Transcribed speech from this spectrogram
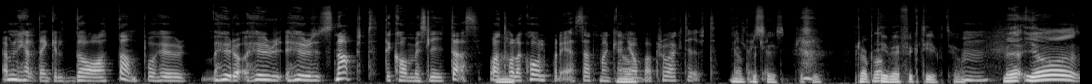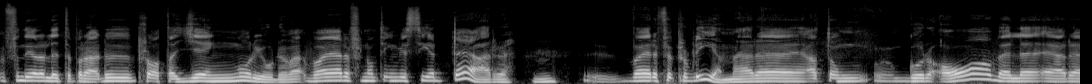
ja, men helt enkelt datan på hur, hur, hur, hur snabbt det kommer slitas. Och att hålla koll på det så att man kan Mm. Ja. jobba proaktivt. Ja, enkelt. precis. precis. Proaktiv effektivt. Ja. Mm. Men jag, jag funderar lite på det här. Du pratar gängor gjorde. Va, vad är det för någonting vi ser där? Mm. Eh, Vad är det för problem? Är det att de går av eller är det,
